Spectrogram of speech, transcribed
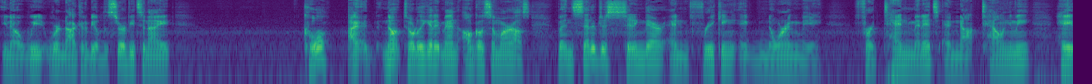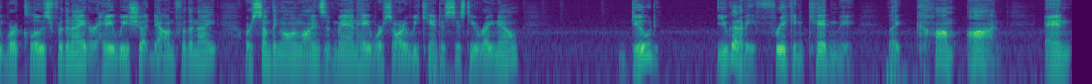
you know, we we're not going to be able to serve you tonight." cool. I no, totally get it, man. I'll go somewhere else. But instead of just sitting there and freaking ignoring me for 10 minutes and not telling me, "Hey, we're closed for the night," or "Hey, we shut down for the night," or something along the lines of, "Man, hey, we're sorry, we can't assist you right now." dude, you gotta be freaking kidding me. Like, come on. And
